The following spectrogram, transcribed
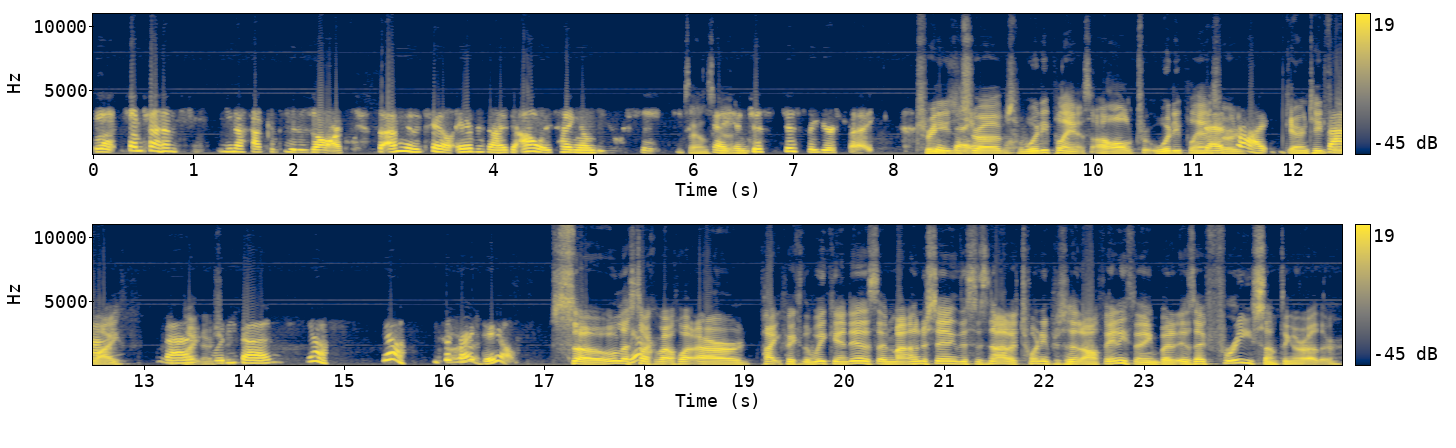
But sometimes, you know how computers are. So I'm going to tell everybody to always hang on to your receipt. Sounds Okay, good. and just just for your sake. Trees and shrubs, woody plants, all tr- woody plants That's are right. guaranteed for life. Vine, woody vine. Yeah, yeah. It's a All great right. deal. So let's Yeah. talk about what our Pike Pick of the Weekend is. And my understanding, this is not a 20% off anything, but it is a free something or other.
